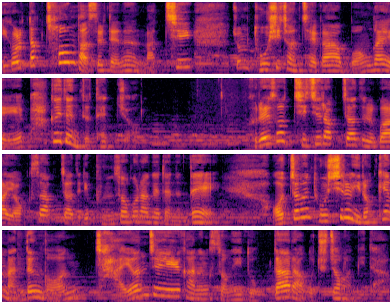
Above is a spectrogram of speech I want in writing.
이걸 딱 처음 봤을 때는 마치 좀 도시 전체가 뭔가에 의해 파괴된 듯 했죠. 그래서 지질학자들과 역사학자들이 분석을 하게 되는데 어쩌면 도시를 이렇게 만든 건 자연재해일 가능성이 높다라고 추정합니다.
